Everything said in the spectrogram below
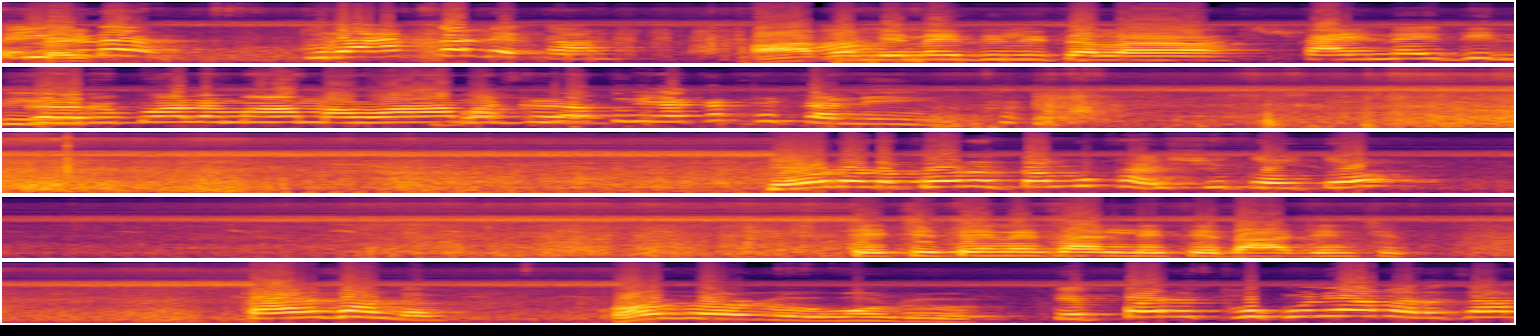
इकडं तुला अक्कल आहे का? अगं मी नाही दिली त्याला. काय नाही दिली? घर बोला मामा मामा तू एका ठिकाणी. एवढं पोरं तंबाखू खाय शिकवतो. त्याची त्याने चालली ते दाजींची. काय झालं? काय झालं गोंधळ? ते पळ थुकून या बरं जा.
